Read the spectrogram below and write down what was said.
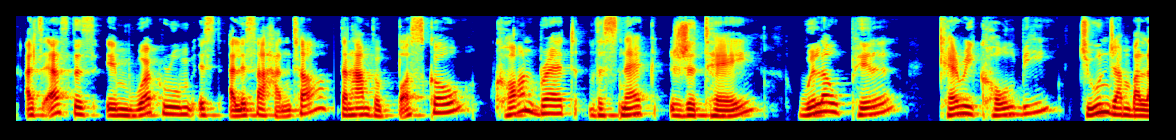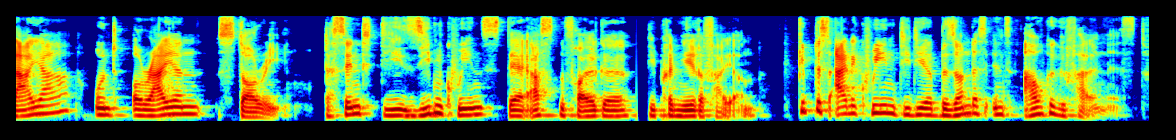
als erstes im Workroom ist Alyssa Hunter. Dann haben wir Bosco, Cornbread the Snack Jetay, Willow Pill, Carrie Colby, June Jambalaya und Orion Story. Das sind die sieben Queens der ersten Folge, die Premiere feiern. Gibt es eine Queen, die dir besonders ins Auge gefallen ist?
